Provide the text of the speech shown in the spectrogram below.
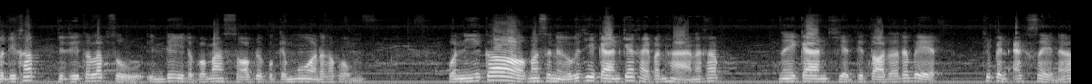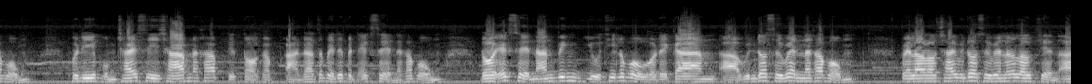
วัสดีครับยินดีต้อนรับสู่ Indie d o p a m Soft โดยโปรแกรมมั่วนะครับผม วันนี้ก็มาเสนอวิธีการแก้ไขปัญหานะครับ ในการเขียนติดต่อ Database ที่เป็น Access นะครับผม พอดีผมใช้ C Sharp นะครับ ติดต่อกับอ่า Database ที่เป็น Access นะครับผม โดย Access นั้นวิ่งอยู่ที่ระบบในการอ่า Windows 7 นะครับผมเวลาเราใช้ Windows 7 แล้วเราเขียนอ่า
